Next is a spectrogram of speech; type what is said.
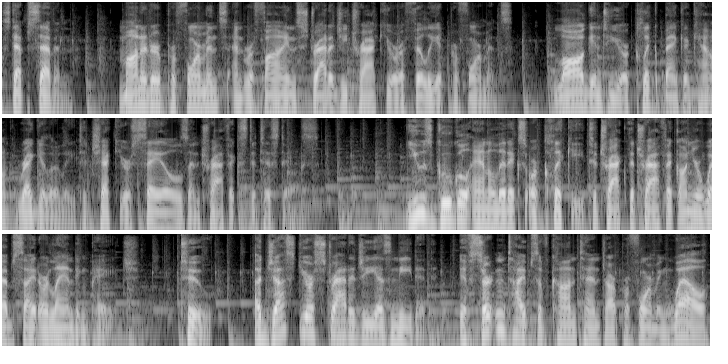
Step 7. Monitor performance and refine strategy track your affiliate performance. Log into your ClickBank account regularly to check your sales and traffic statistics. Use Google Analytics or Clicky to track the traffic on your website or landing page. 2. Adjust your strategy as needed. If certain types of content are performing well,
